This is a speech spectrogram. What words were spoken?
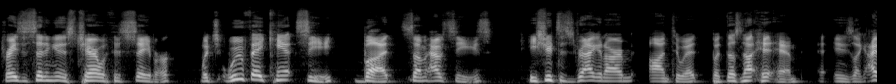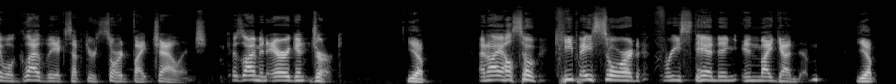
Treize is sitting in his chair with his saber, which Wu Fei can't see, but somehow sees. He shoots his dragon arm onto it, but does not hit him. And he's like, I will gladly accept your sword fight challenge, because I'm an arrogant jerk. Yep. And I also keep a sword freestanding in my Gundam. Yep.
